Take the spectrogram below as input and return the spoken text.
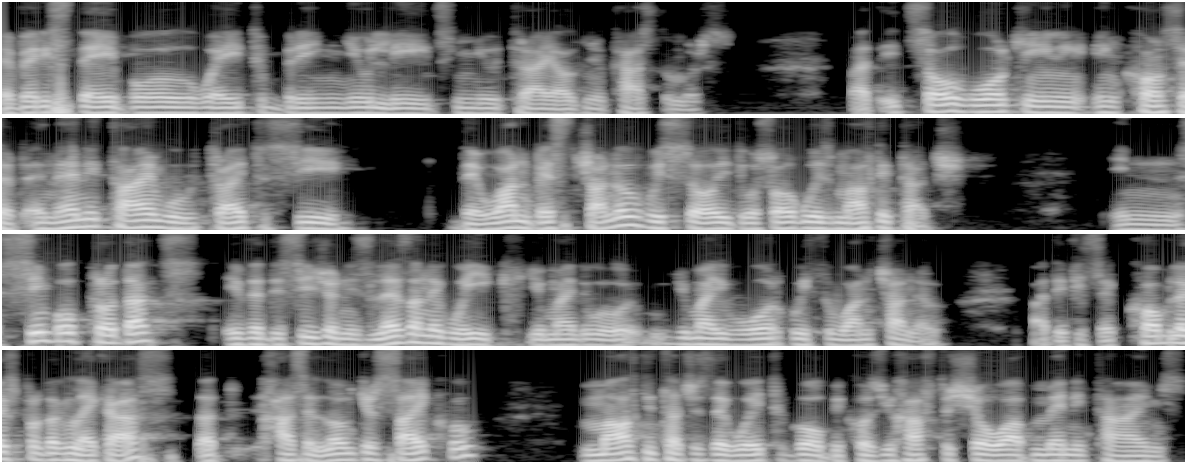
a very stable way to bring new leads, new trials, new customers. But it's all working in concept. And anytime we try to see the one best channel, we saw it was always multi-touch. In simple products, if the decision is less than a week, you might you might work with one channel. But if it's a complex product like us that has a longer cycle, multi-touch is the way to go because you have to show up many times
